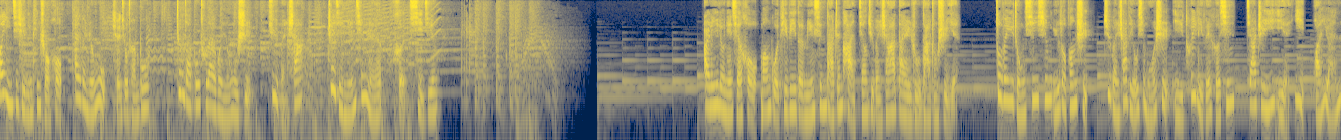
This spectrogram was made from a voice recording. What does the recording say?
欢迎继续聆听《守候爱问人物全球传播》，正在播出的爱问人物是剧本杀，这届年轻人。很戏精。二零一六年前后，芒果 TV 的《明星大侦探》将剧本杀带入大众视野。作为一种新兴娱乐方式，剧本杀的游戏模式以推理为核心，加之以演绎还原，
